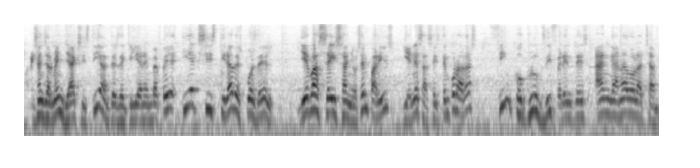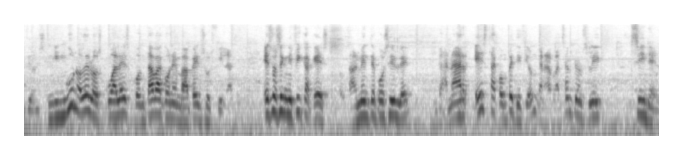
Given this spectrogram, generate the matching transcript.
Paris Saint Germain ya existía antes de Kylian Mbappé y existirá después de él. Lleva seis años en París y en esas seis temporadas, cinco clubes diferentes han ganado la Champions, ninguno de los cuales contaba con Mbappé en sus filas. Eso significa que es totalmente posible ganar esta competición, ganar la Champions League sin él.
